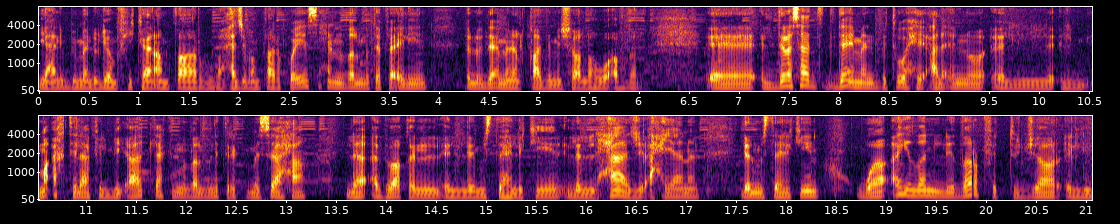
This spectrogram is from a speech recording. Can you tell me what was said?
يعني بما إنه اليوم في كان أمطار وحجم أمطار كويس إحنا بنضل متفائلين إنه دائما القادم إن شاء الله هو أفضل. آه، الدراسات دائما بتوحي على إنه مع اختلاف البيئات لكن بنضل بنترك مساحة لاذواق المستهلكين للحاجه أحيانا للمستهلكين وأيضا لظرف التجار اللي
